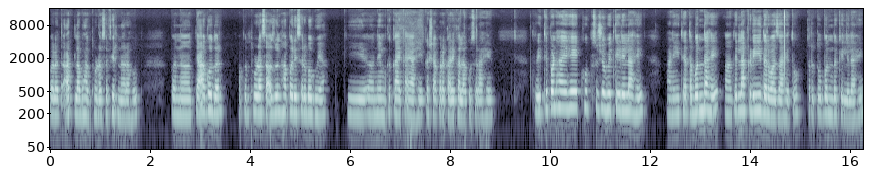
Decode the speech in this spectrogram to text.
परत आतला भाग थोडासा फिरणार आहोत. पण त्या अगोदर आपण थोडासा अजून हा परिसर बघूया की नेमकं काय काय आहे कशा प्रकारे कलाकुसर आहे. तर इथे पण हा हे खूप सुशोभित केलेलं आहे आणि इथे आता बंद आहे. ते लाकडी दरवाजा आहे तो तर तो बंद केलेला आहे.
